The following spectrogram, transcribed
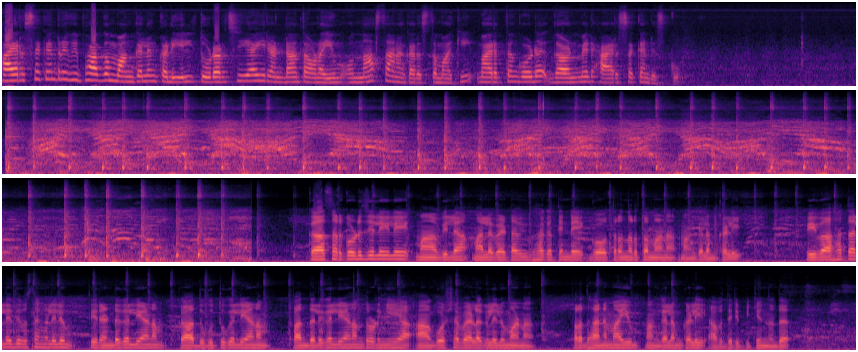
Higher secondary വിഭാഗം മംഗലം കളിയിൽ തുടർച്ചയായി രണ്ടാം തവണയും ഒന്നാം സ്ഥാനം കരസ്ഥമാക്കി Marathamcode government higher secondary school. Kasaragod ജില്ലയിലെ മാവില മലവേട്ട വിഭാഗത്തിന്റെ ഗോത്രനൃത്തമാണ് മംഗലം കളി വിവാഹ തലേ ദിവസങ്ങളിലും തിരണ്ട് കല്യാണം കാതുകുത്തു കല്യാണം പന്തൽ കല്യാണം തുടങ്ങിയ ആഘോഷവേളകളിലുമാണ് പ്രധാനമായും മംഗലം കളി അവതരിപ്പിക്കുന്നത്.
